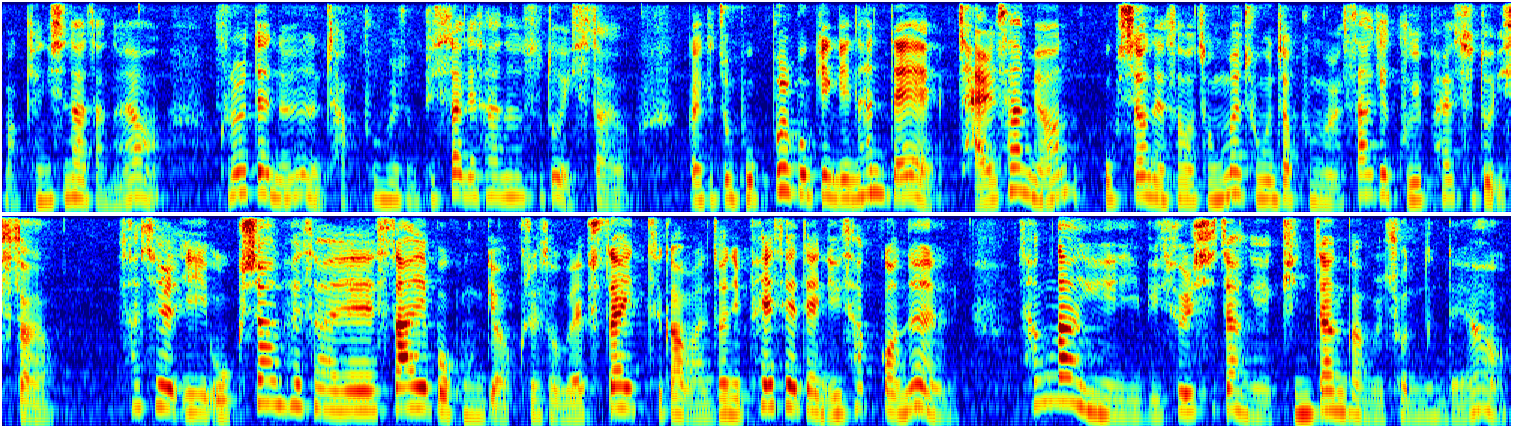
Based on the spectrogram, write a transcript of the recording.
막 갱신하잖아요. 그럴 때는 작품을 좀 비싸게 사는 수도 있어요. 그러니까 이게 좀 복불복이긴 한데 잘 사면 옥션에서 정말 좋은 작품을 싸게 구입할 수도 있어요. 사실 이 옥션 회사의 사이버 공격, 그래서 웹사이트가 완전히 폐쇄된 이 사건은 상당히 미술 시장에 긴장감을 줬는데요.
